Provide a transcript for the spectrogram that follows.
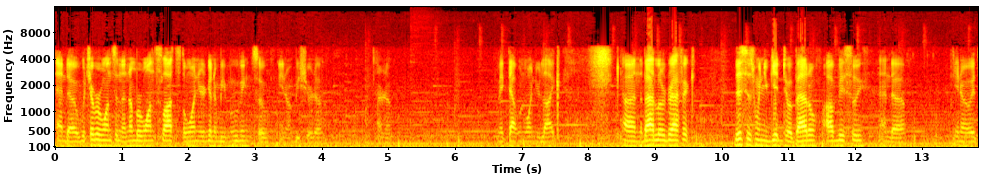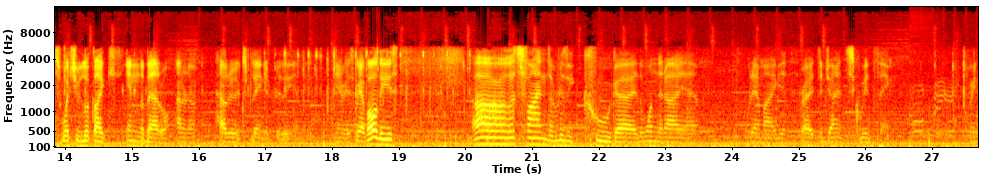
and uh, whichever one's in the number one slot's the one you're going to be moving, so, you know, be sure to, I don't know, make that one one you like. Uh, and the Battler graphic, this is when you get into a battle, obviously, and, uh, you know, it's what you look like in the battle. I don't know how to explain it really. I mean, anyways, we have all these. Uh, let's find the really cool guy, the one that I am. What am I again? Right, the giant squid thing. I mean,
